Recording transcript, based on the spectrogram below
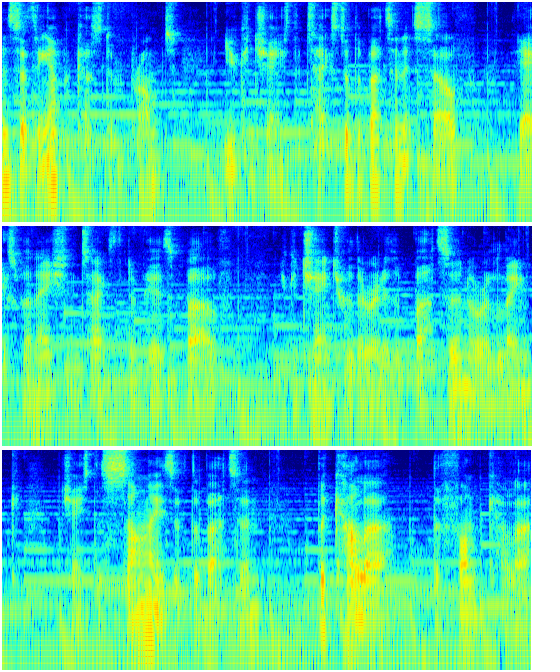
When setting up a custom prompt, you can change the text of the button itself, the explanation text that appears above, you can change whether it is a button or a link, change the size of the button, the colour, the font colour,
